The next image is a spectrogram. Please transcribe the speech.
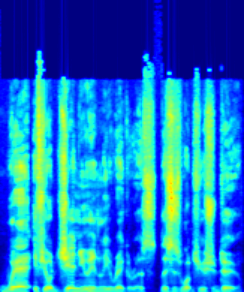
where if you're genuinely rigorous, this is what you should do.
